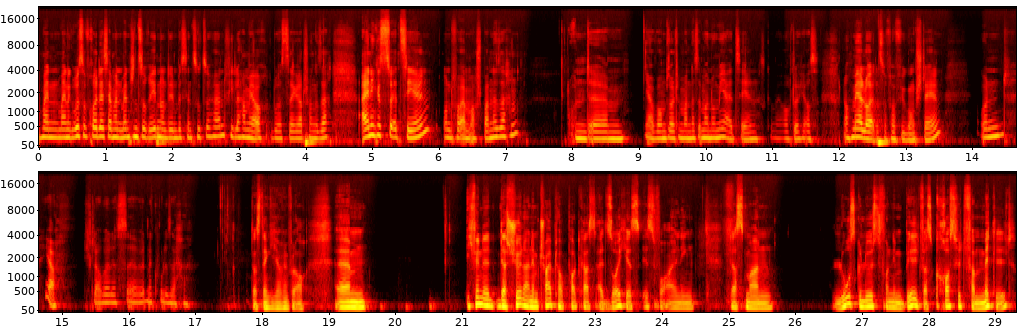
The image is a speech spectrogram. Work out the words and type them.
mein, meine größte Freude ist ja, mit Menschen zu reden und denen ein bisschen zuzuhören. Viele haben ja auch, du hast es ja gerade schon gesagt, einiges zu erzählen und vor allem auch spannende Sachen. Und ähm, ja, warum sollte man das immer nur mehr erzählen? Das können wir auch durchaus noch mehr Leuten zur Verfügung stellen. Und ja, ich glaube, das äh, wird eine coole Sache. Das denke ich auf jeden Fall auch. Ähm, ich finde, das Schöne an dem Tribe Talk Podcast als solches ist vor allen Dingen, dass man losgelöst von dem Bild, was CrossFit vermittelt,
